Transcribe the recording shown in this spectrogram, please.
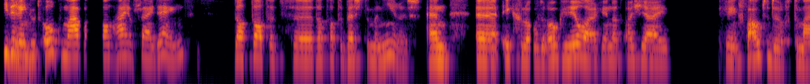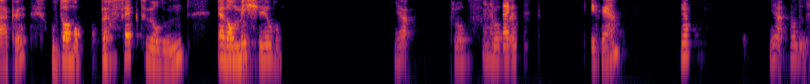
Iedereen doet ook maar waarvan hij of zij denkt dat dat, het, uh, dat dat de beste manier is. En uh, ik geloof er ook heel erg in dat als jij geen fouten durft te maken, of het allemaal perfect wil doen, ja, dan mis je heel veel. Ja, klopt. En klopt. En... Ik, hè? Ja. Ja, want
